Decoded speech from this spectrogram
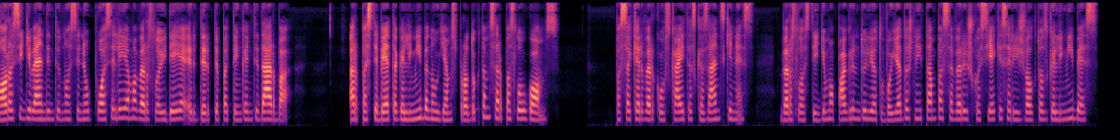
noras įgyvendinti nuo seniau puoselėjamą verslo idėją ir dirbti patinkantį darbą. Ar pastebėta galimybė naujiems produktams ar paslaugoms? Pasak Erverkauskaitės Kazanskinės, Verslo steigimo pagrindu Lietuvoje dažnai tampa saviraiškos siekis ar išvelgtos galimybės,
